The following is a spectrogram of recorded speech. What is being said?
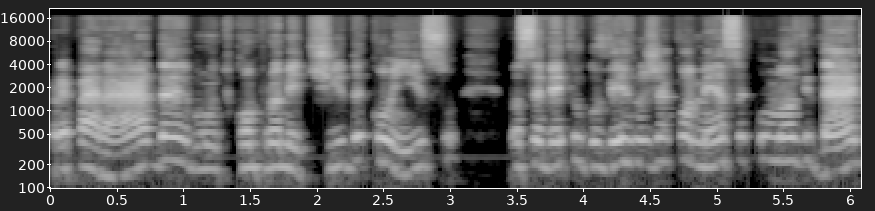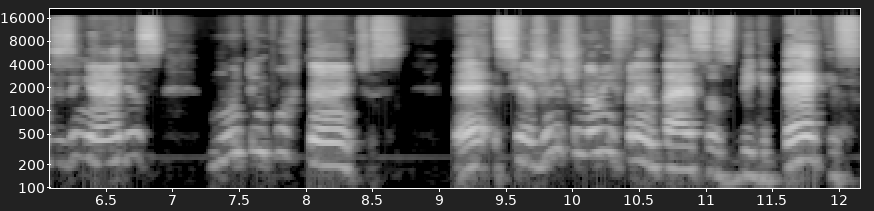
preparada, muito comprometida com isso. Você vê que o governo já começa com novidades em áreas muito importantes. Né? Se a gente não enfrentar essas big techs,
